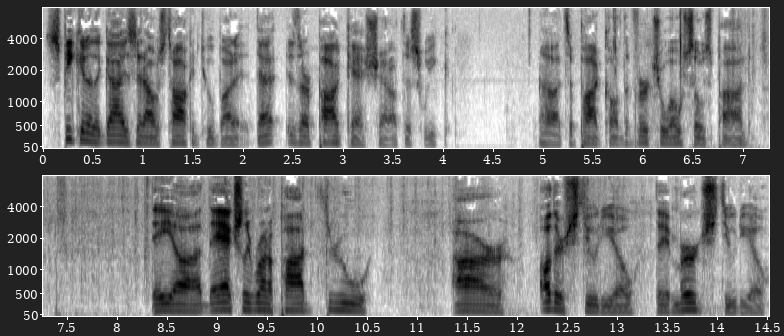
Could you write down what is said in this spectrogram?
speaking of the guys that I was talking to about it, that is our podcast shout out this week. Uh, it's a pod called the Virtuosos Pod. They uh, they actually run a pod through our other studio, the Emerge Studio.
